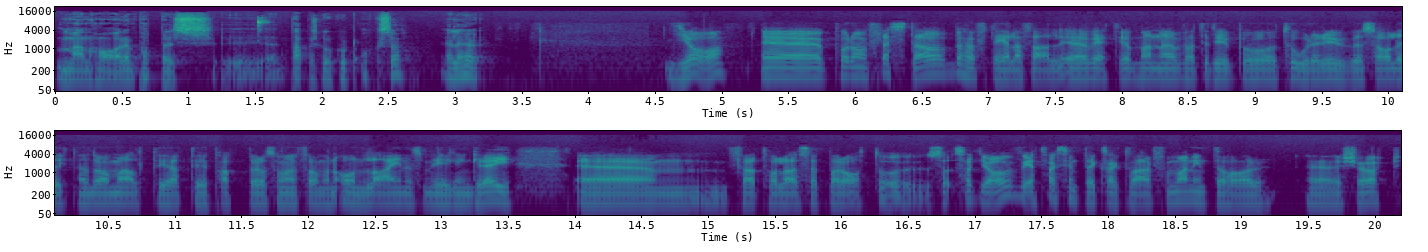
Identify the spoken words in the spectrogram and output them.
man har en pappers, eh, papperskortkort också, eller hur? Ja, eh, på de flesta har behövt det i alla fall. Jag vet ju att man har varit typ på torer i USA och liknande. De har alltid att det är papper och så man man online som egen grej eh, för att hålla separat. Och, så, så, att jag vet faktiskt inte exakt varför man inte har eh, kört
